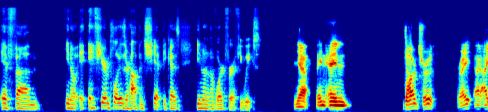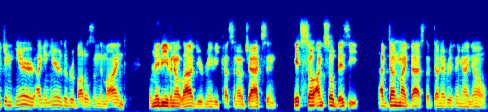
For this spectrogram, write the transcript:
if um you know if your employees are hopping shit because you don't have work for a few weeks. Yeah, and and the hard truth, right? I, I can hear I can hear the rebuttals in the mind, or maybe even out loud. You're maybe cussing out Jackson. It's so I'm so busy. I've done my best. I've done everything I know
